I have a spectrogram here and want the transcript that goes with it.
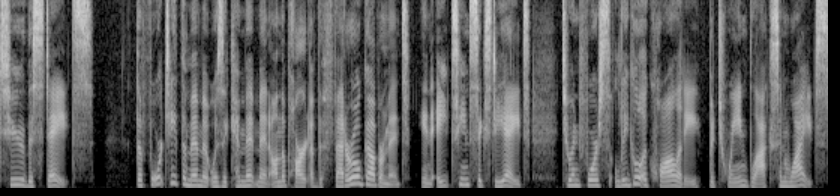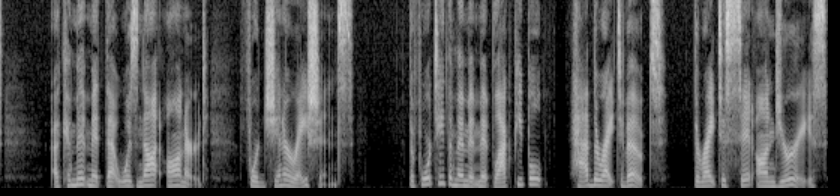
to the states. The 14th Amendment was a commitment on the part of the federal government in 1868 to enforce legal equality between blacks and whites, a commitment that was not honored for generations. The 14th Amendment meant black people had the right to vote the right to sit on juries.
